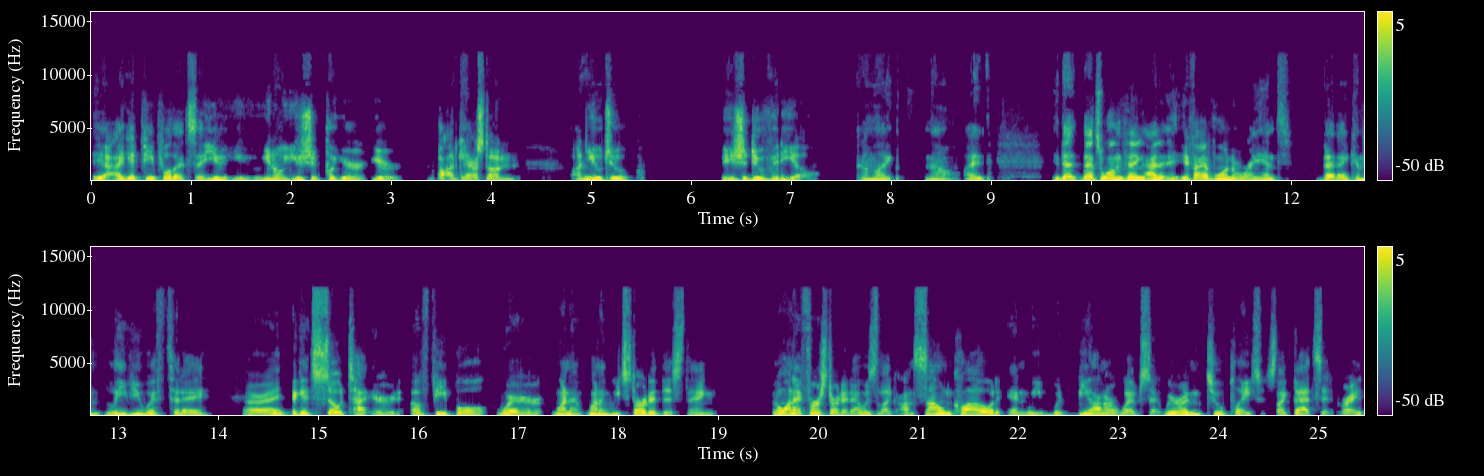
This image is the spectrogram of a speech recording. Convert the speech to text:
Yeah, I get people that say you you you know you should put your your podcast on on YouTube. You should do video. And I'm like, no, I that that's one thing. I if I have one rant that I can leave you with today. All right. I get so tired of people where when I, when we started this thing, when I first started, I was like on SoundCloud and we would be on our website. We were in two places, like that's it, right?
